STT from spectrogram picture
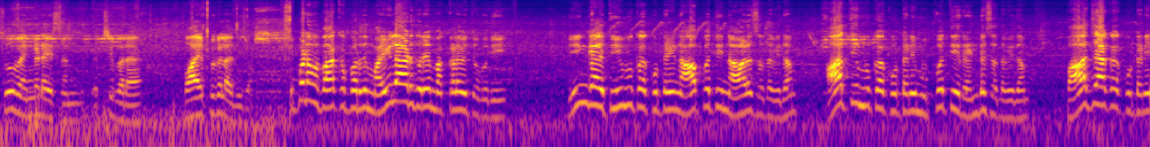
சு. வெங்கடேசன் வெற்றி பெற வாய்ப்புகள் அதிகம். இப்போ நம்ம பார்க்க போகிறது மயிலாடுதுறை மக்களவை தொகுதி. இங்கே திமுக கூட்டணி நாற்பத்தி நாலு சதவீதம் அதிமுக கூட்டணி முப்பத்தி ரெண்டு சதவீதம் பாஜக கூட்டணி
